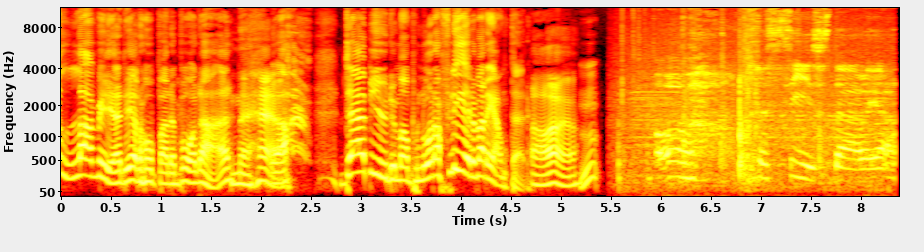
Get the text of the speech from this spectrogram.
alla medier hoppade på det här. Nähä. Ja. Där bjuder man på några fler varianter. Ja, ja. Åh, precis där ja.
